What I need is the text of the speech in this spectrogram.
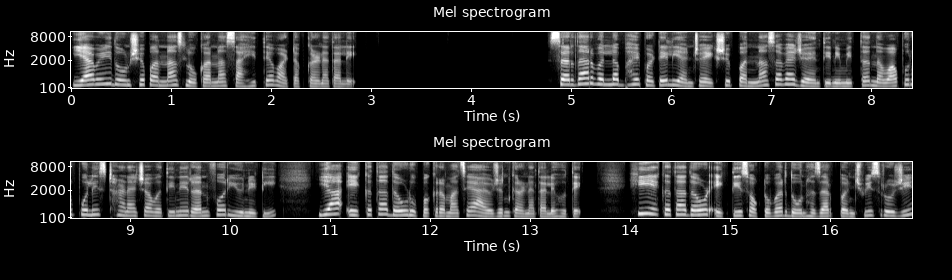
यावेळी दोनशे पन्नास लोकांना साहित्य वाटप करण्यात आले. सरदार वल्लभभाई पटेल यांच्या एकशे पन्नासाव्या जयंतीनिमित्त नवापूर पोलीस ठाण्याच्या वतीने रन फॉर युनिटी या एकता दौड उपक्रमाचे आयोजन करण्यात आले होते. ही एकता दौड एकतीस ऑक्टोबर दोन हजार पंचवीस रोजी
